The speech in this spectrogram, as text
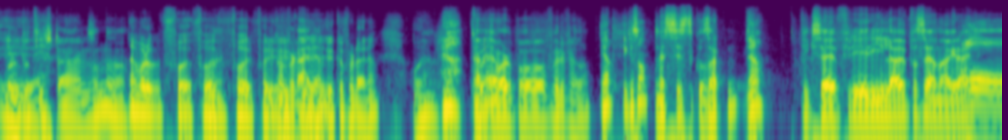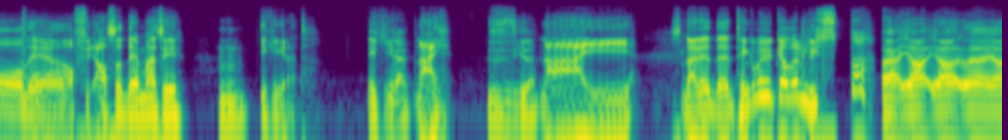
i Var du på tirsdag eller noe sånt? da? Jeg var det for, for, for, for Uka før der igjen. uka før der igjen. Oh, ja. Ja, Ja, jeg. var det på forrige fredag. Ja, ikke sant? Nest siste konserten. Ja. Fikk se frieri live på scenen og greier. Å, det, altså, det må jeg si. Mm. Ikke greit. Ikke greit. Nei. Du syns ikke det? Nei. Nei, det, tenk om hun ikke hadde lyst, da! Ja, ja, ja, ja,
